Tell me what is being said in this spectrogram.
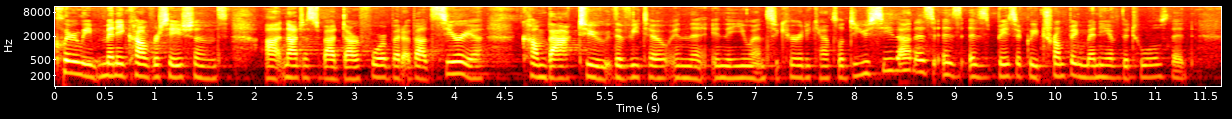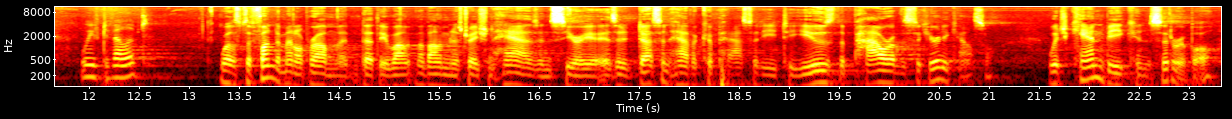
clearly, many conversations, uh, not just about Darfur, but about Syria, come back to the veto in the in the UN Security Council. Do you see that as, as, as basically trumping many of the tools that we've developed? Well, it's the fundamental problem that, that the Obama administration has in Syria is that it doesn't have a capacity to use the power of the Security Council, which can be considerable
